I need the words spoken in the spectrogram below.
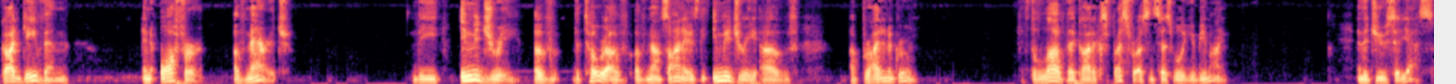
God gave them an offer of marriage. The imagery of the Torah of, of Mount Sinai is the imagery of a bride and a groom. It's the love that God expressed for us and says, Will you be mine? And the Jews said yes.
